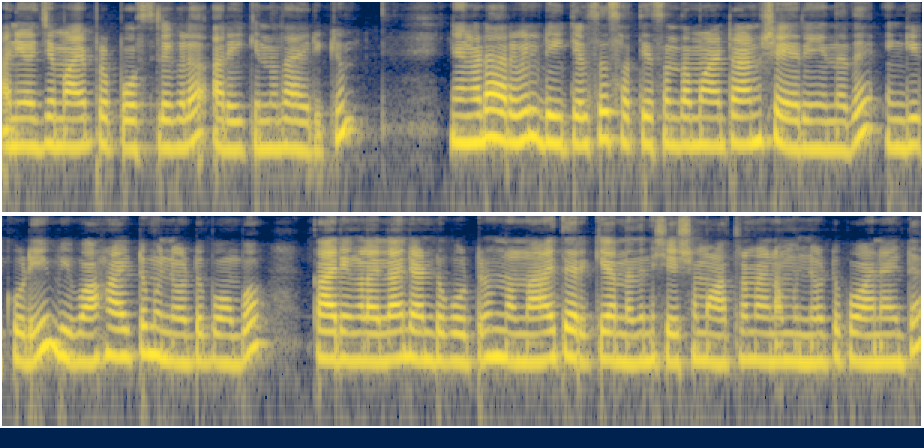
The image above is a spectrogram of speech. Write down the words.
അനുയോജ്യമായ പ്രപ്പോസലുകൾ അറിയിക്കുന്നതായിരിക്കും. ഞങ്ങളുടെ അറിവിൽ ഡീറ്റെയിൽസ് സത്യസന്ധമായിട്ടാണ് ഷെയർ ചെയ്യുന്നത്. എങ്കിൽ കൂടിയും വിവാഹമായിട്ട് മുന്നോട്ട് പോകുമ്പോൾ കാര്യങ്ങളെല്ലാം രണ്ടു കൂട്ടരും നന്നായി തിരക്കിയറിഞ്ഞതിന് ശേഷം മാത്രം വേണം മുന്നോട്ട് പോകാനായിട്ട്.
